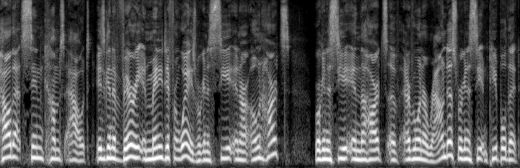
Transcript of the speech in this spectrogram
how that sin comes out, is going to vary in many different ways. We're going to see it in our own hearts. We're going to see it in the hearts of everyone around us. We're going to see it in people that,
